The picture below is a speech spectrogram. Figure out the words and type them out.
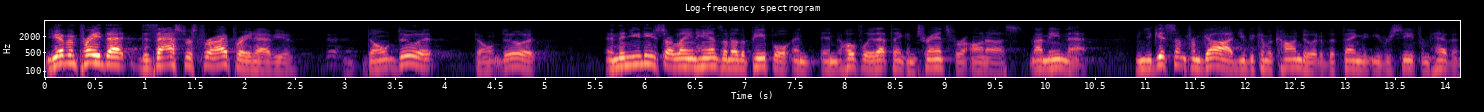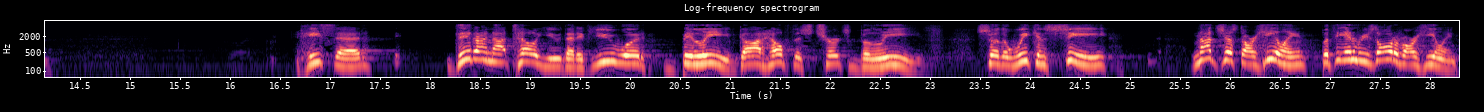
You haven't prayed that disastrous prayer I prayed, have you? Don't do it. Don't do it. And then you need to start laying hands on other people, and, and hopefully that thing can transfer on us. And I mean that. When you get something from God, you become a conduit of the thing that you've received from heaven. He said, Did I not tell you that if you would believe, God help this church believe, so that we can see not just our healing, but the end result of our healing,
